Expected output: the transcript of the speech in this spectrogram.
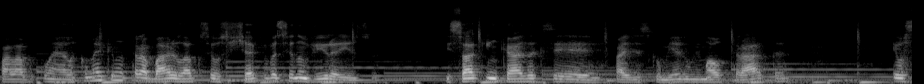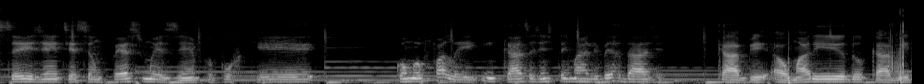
falava com ela: Como é que no trabalho lá com seu chefe você não vira isso? E só que em casa que você faz isso comigo, me maltrata. Eu sei, gente, esse é um péssimo exemplo porque, como eu falei, em casa a gente tem mais liberdade. Cabe ao marido, cabe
